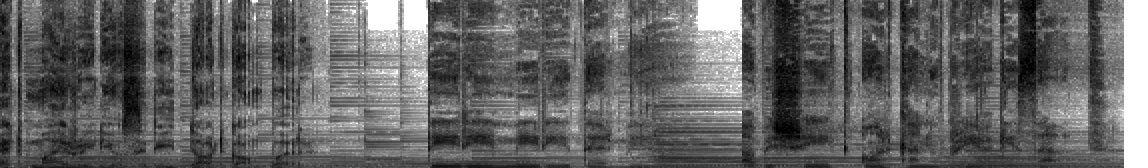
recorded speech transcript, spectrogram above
at my radio city dot com पर। तेरे मेरे दरमिया अभिषेक और कानुप्रिया के साथ।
